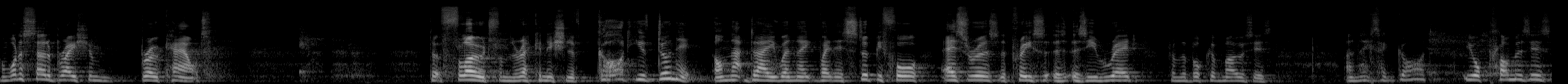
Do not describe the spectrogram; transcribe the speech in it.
And what a celebration broke out that flowed from the recognition of God, you've done it on that day when they, when they stood before Ezra, the priest, as, as he read from the book of Moses. And they said, God, your promises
